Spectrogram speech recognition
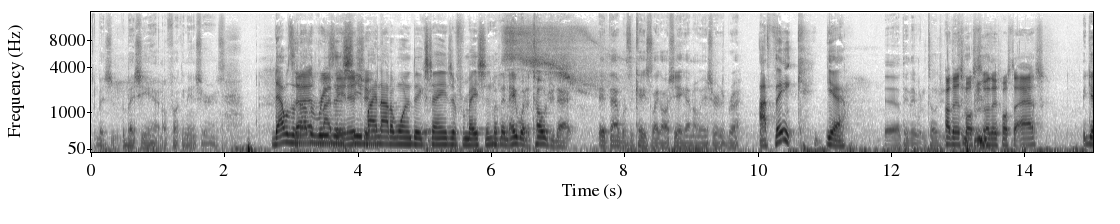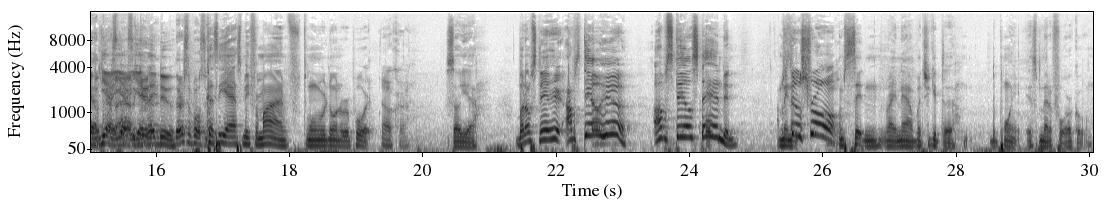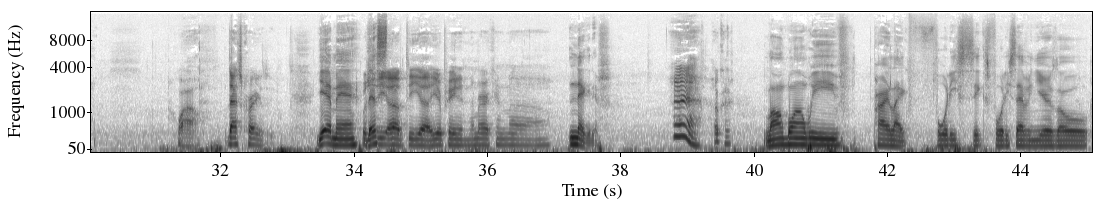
I bet she. I bet she ain't had no fucking insurance. That was That another might reason an she issue. might not have wanted to exchange information. But then they would have told you that if that was the case. Like, oh, she ain't got no insurance, bro. I think, yeah, Yeah, I think they would have told you. Are they supposed to? Are they supposed to ask? Yeah, yeah, they're yeah, yeah. They do. They're supposed to because he asked me for mine when we were doing the report. Okay. So yeah, but I'm still here. I'm still here. I'm still standing. I mean, Still I'm, strong. I'm sitting right now, but you get the the point. It's metaphorical. wow. That's crazy. Yeah, man. Was that's she of the uh, European American? Uh, negative. yeah. Okay. Long blonde weave, probably like 46, 47 years old.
